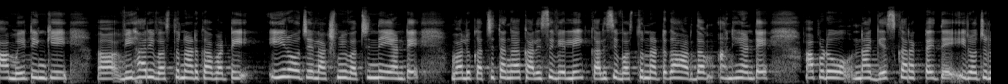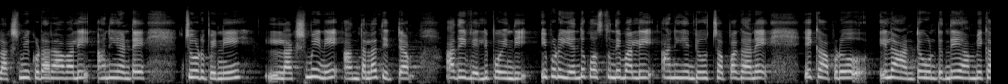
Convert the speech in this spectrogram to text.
ఆ మీటింగ్కి విహారి వస్తున్నాడు కాబట్టి ఈ రోజే లక్ష్మి వచ్చింది అంటే వాళ్ళు ఖచ్చితంగా కలిసి వెళ్ళి కలిసి వస్తున్నట్టుగా అర్థం. అని అంటే అప్పుడు నా గెస్ కరెక్ట్ అయితే ఈరోజు లక్ష్మి కూడా రావాలి అని అంటే చూడు పిన్ని లక్ష్మిని అంతలా తిట్టాం. అది వెళ్ళిపోయింది. ఇప్పుడు ఎందుకు వస్తుంది మళ్ళీ అని అంటూ చెప్పగానే ఇక అప్పుడు ఇలా అంటూ ఉంటుంది అంబిక.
